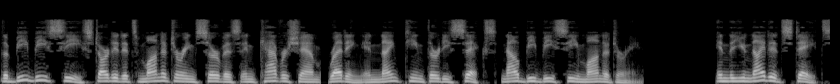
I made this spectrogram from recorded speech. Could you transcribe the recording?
The BBC started its monitoring service in Caversham, Reading in 1936 now BBC Monitoring. In the United States,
